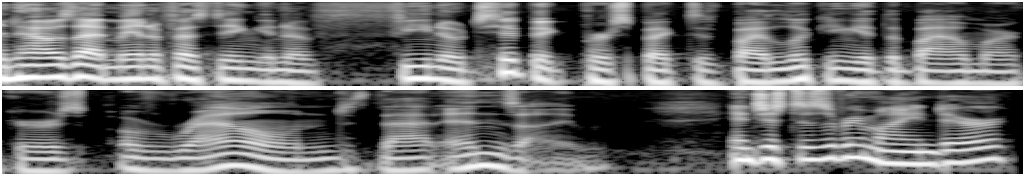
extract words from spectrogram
and how is that manifesting in a phenotypic perspective by looking at the biomarkers around that enzyme? And just as a reminder,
